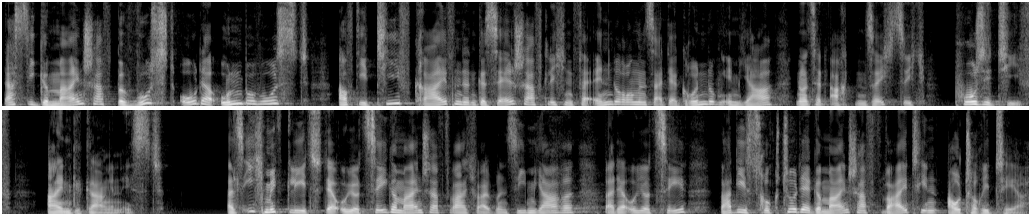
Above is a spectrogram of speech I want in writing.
dass die Gemeinschaft bewusst oder unbewusst auf die tiefgreifenden gesellschaftlichen Veränderungen seit der Gründung im Jahr 1968 positiv eingegangen ist. Als ich Mitglied der OJC-Gemeinschaft war, ich war übrigens sieben Jahre bei der OJC, war die Struktur der Gemeinschaft weithin autoritär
